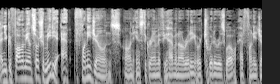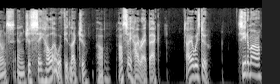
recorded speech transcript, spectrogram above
And you can follow me on social media at Funny Jones on Instagram if you haven't already, or Twitter as well at Funny Jones. And just say hello if you'd like to. I'll, I'll say hi right back. I always do. See you tomorrow.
